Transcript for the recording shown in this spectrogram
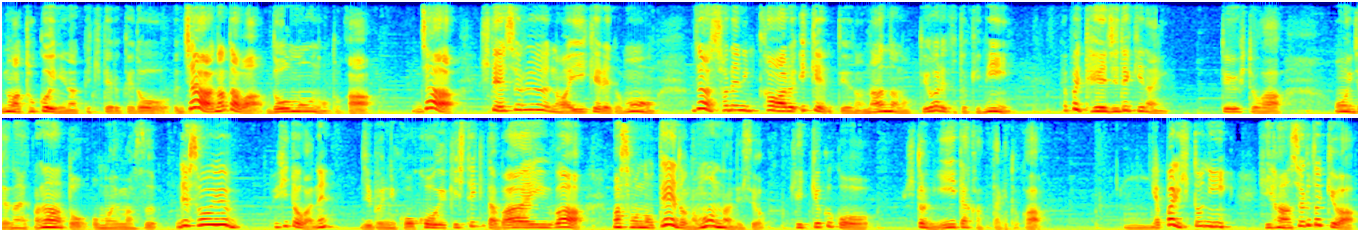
のは得意になってきてるけどじゃああなたはどう思うのとかじゃあ否定するのはいいけれどもじゃあそれに代わる意見っていうのは何なのって言われた時にやっぱり提示できないっていう人が多いんじゃないかなと思います。でそういう人がね自分にこう攻撃してきた場合は、まあ、その程度のもんなんですよ。結局こう人に言いたかったりとか、うん、やっぱり人に批判する時は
